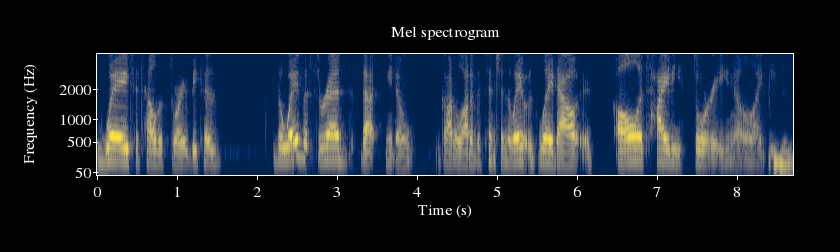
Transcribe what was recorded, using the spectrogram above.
way to tell the story because the way the thread that, you know, got a lot of attention, the way it was laid out, it's all a tidy story, you know, like mm-hmm.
